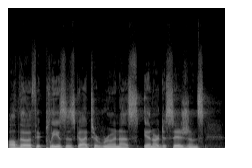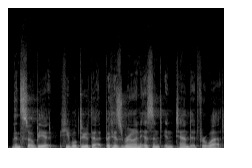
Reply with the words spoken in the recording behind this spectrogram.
Although, if it pleases God to ruin us in our decisions, then so be it. He will do that. But his ruin isn't intended for what?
